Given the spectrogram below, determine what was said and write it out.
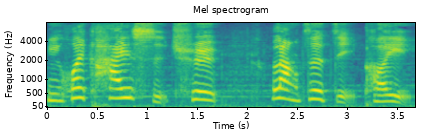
你会开始去让自己可以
